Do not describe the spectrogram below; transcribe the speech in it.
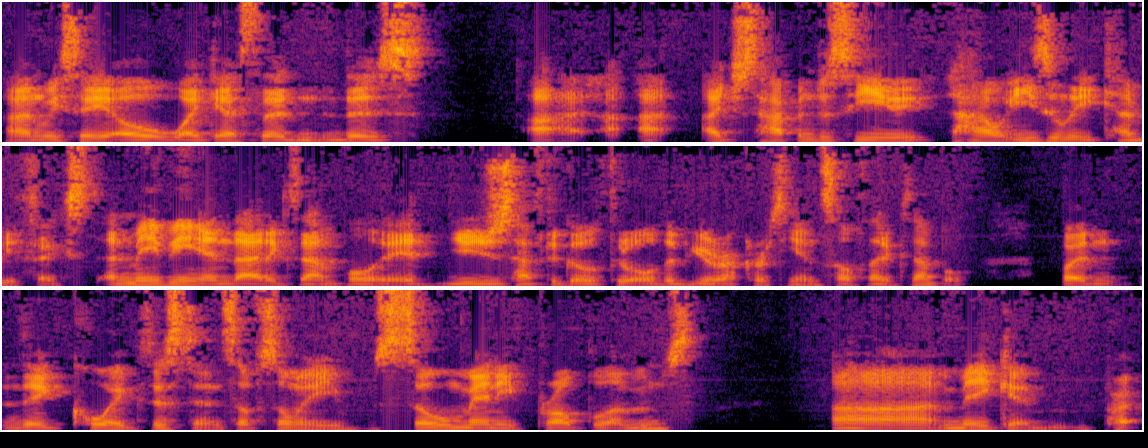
and we say, "Oh, I guess that this," I, I I just happen to see how easily it can be fixed, and maybe in that example, it you just have to go through all the bureaucracy and solve that example. But the coexistence of so many so many problems uh, make it per-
